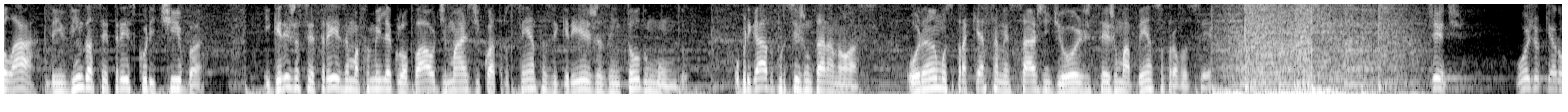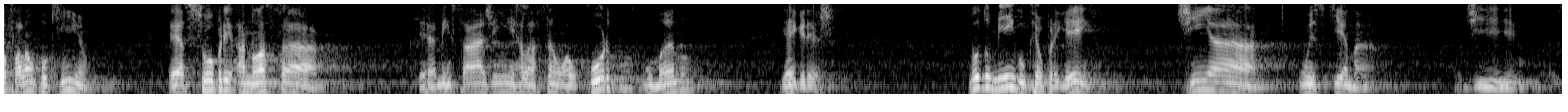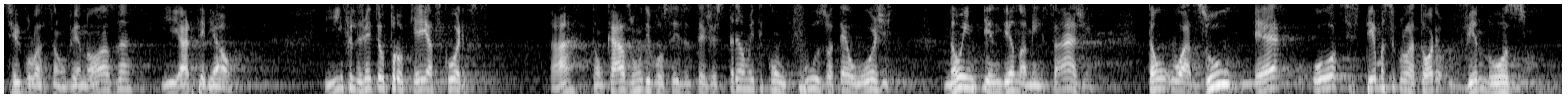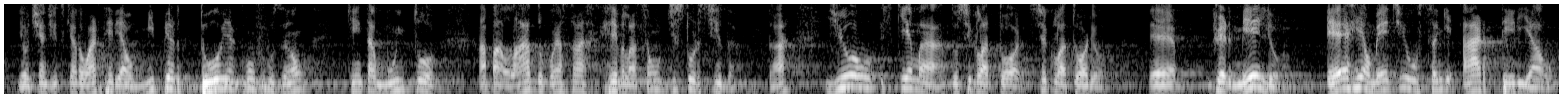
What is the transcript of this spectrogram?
Olá, bem-vindo a C3 Curitiba. Igreja C3 é uma família global de mais de 400 igrejas em todo o mundo. Obrigado por se juntar a nós. Oramos para que essa mensagem de hoje seja uma bênção para você. Gente, hoje eu quero falar um pouquinho é, sobre a nossa é, mensagem em relação ao corpo humano e à igreja. No domingo que eu preguei, tinha um esquema de circulação venosa e arterial. E infelizmente eu troquei as cores, tá? Então, caso um de vocês esteja extremamente confuso até hoje, não entendendo a mensagem, então o azul é o sistema circulatório venoso. Eu tinha dito que era o arterial. Me perdoe a confusão, quem está muito abalado com essa revelação distorcida, tá? E o esquema do circulatório, circulatório é, vermelho é realmente o sangue arterial.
